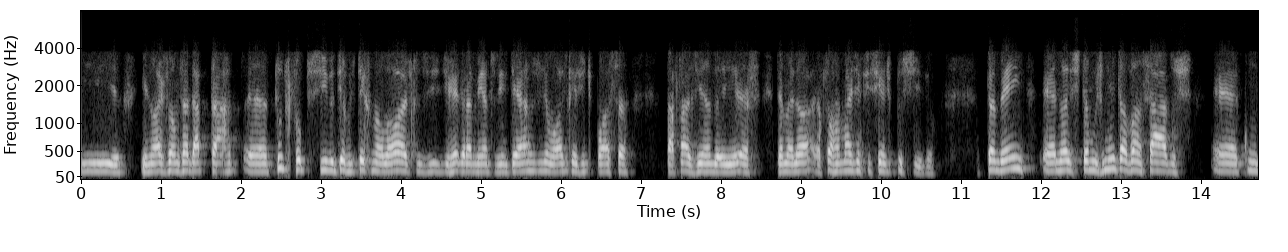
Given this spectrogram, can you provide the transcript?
e, e, nós vamos adaptar é, tudo que for possível em termos tecnológicos e de regramentos internos, de modo que a gente possa estar tá fazendo aí da melhor, da forma mais eficiente possível. Também é, nós estamos muito avançados é, com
